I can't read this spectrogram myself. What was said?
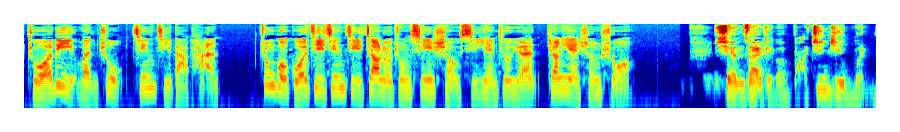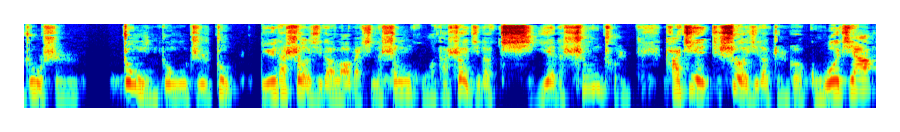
着力稳住经济大盘。中国国际经济交流中心首席研究员张燕生说：“现在这个把经济稳住是重中之重。”因为它涉及到老百姓的生活，它涉及到企业的生存，它借涉及到整个国家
